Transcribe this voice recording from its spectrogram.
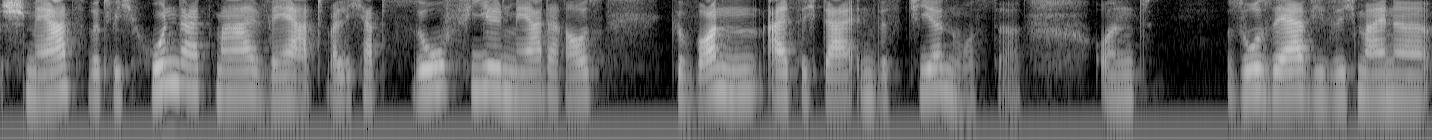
Schmerz wirklich hundertmal wert, weil ich habe so viel mehr daraus gewonnen, als ich da investieren musste. Und so sehr, wie sich meine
